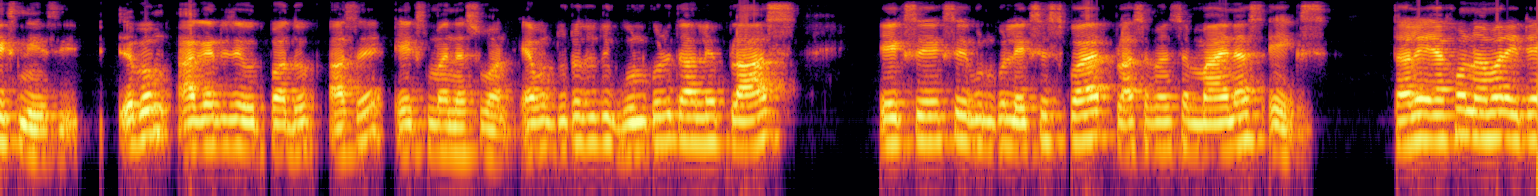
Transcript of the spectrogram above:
এক্স নিয়েছি। এবং আগের যে উৎপাদক আছে এক্স মাইনাস ওয়ান এবং দুটো যদি গুণ করি, তাহলে প্লাস এক্স এক্স এ গুণ করলে x square plus minus minus x তাহলে এখন আমার এটা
